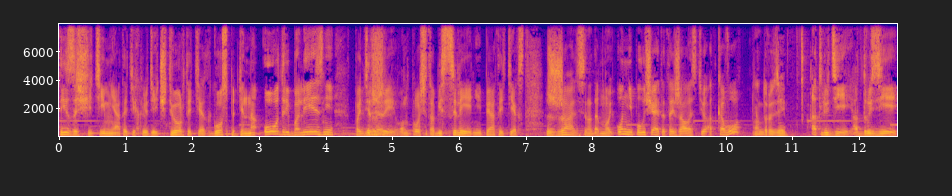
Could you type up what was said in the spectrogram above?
ты защити меня от этих людей. Четвертый текст. Господи, на одре болезни поддержи. Он просит об исцелении. Пятый текст. Жалься надо мной. Он не получает этой жалостью от кого? От друзей. От людей, от друзей.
